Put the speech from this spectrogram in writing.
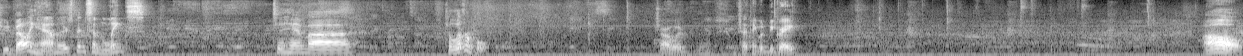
Jude Bellingham. There's been some links to him uh, to Liverpool which I would, which I think would be great. Oh,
